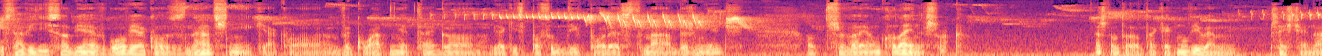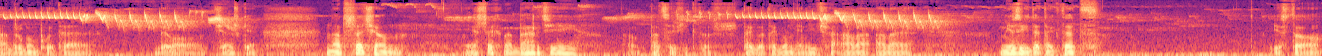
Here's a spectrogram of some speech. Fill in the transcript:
ustawili sobie w głowie jako znacznik, jako wykładnię tego, w jaki sposób Deep Forest ma brzmieć, odczuwają kolejny szok. Zresztą to, tak jak mówiłem, przejście na drugą płytę było ciężkie. Na trzecią jeszcze chyba bardziej no, Pacyfik też tego, tego nie liczę, ale, ale Music Detected jest to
